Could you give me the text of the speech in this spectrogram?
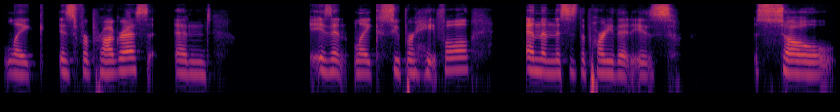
like is for progress and isn't like super hateful and then this is the party that is so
